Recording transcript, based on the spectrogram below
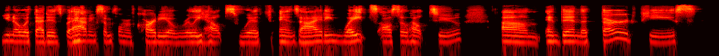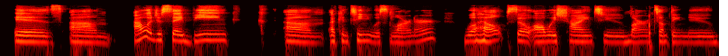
you know what that is, but having some form of cardio really helps with anxiety. Weights also help too. Um, and then the third piece is um, I would just say being um, a continuous learner will help. So always trying to learn something new,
